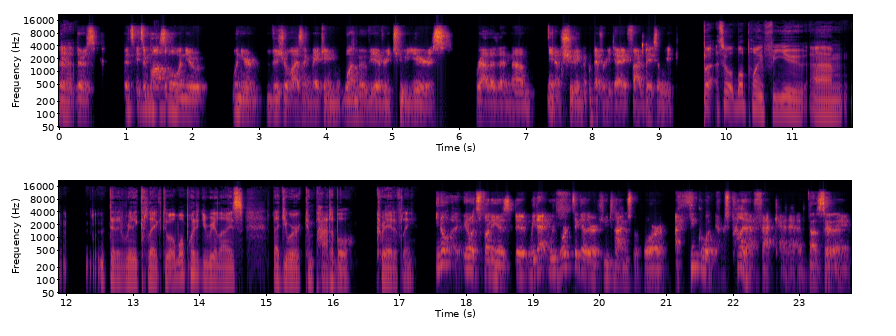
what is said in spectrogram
there- Yeah. there's it's it's impossible when you when you're visualizing making one movie every two years rather than um, you know shooting every day, five days a week. But so, at what point for you um, did it really click? At what point did you realize that you were compatible creatively? You know, you know what's funny is it, we'd we worked together a few times before. I think what it was probably that Fat Cat ad. I'll say that. me.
